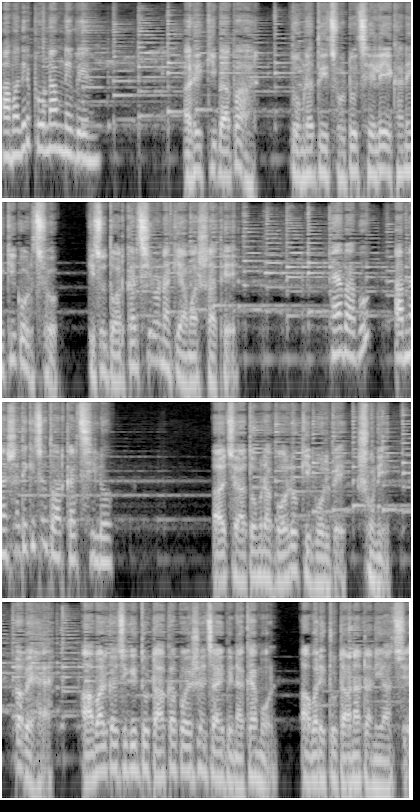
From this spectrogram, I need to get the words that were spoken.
আমাদের প্রণাম নেবেন। আরে কি ব্যাপার? তোমরা তুই ছোট ছেলে এখানে কি করছ? কিছু দরকার ছিল নাকি আমার সাথে? হ্যাঁ বাবু আপনার সাথে কিছু দরকার ছিল। আচ্ছা তোমরা বলো কি বলবে? শুনি। তবে হ্যাঁ আমার কাছে কিন্তু টাকা পয়সা চাইবে না কেমন? আবার একটু টানাটানি আছে।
